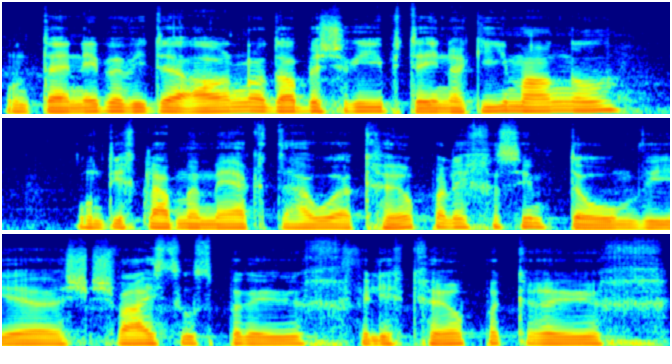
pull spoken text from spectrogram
Und dann eben, wie der Arno da beschreibt, der Energiemangel. Und ich glaube, man merkt auch körperliche Symptome wie Schweißausbrüche, vielleicht Körpergerüche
